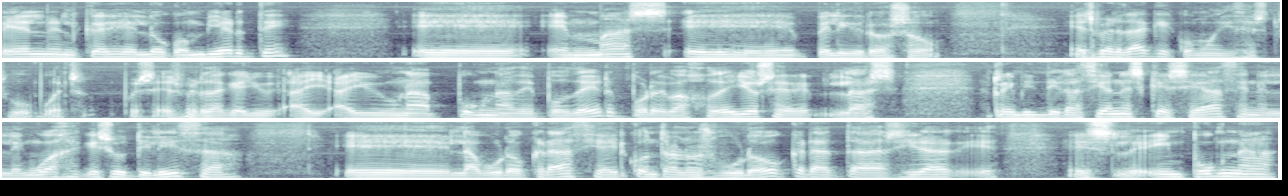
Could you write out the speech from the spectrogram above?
en el que lo convierte en más peligroso. Es verdad que, como dices tú, pues, pues es verdad que hay, hay, una pugna de poder por debajo de ellos, eh, las reivindicaciones que se hacen, el lenguaje que se utiliza, eh, la burocracia, ir contra los burócratas, ir eh, es, impugna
